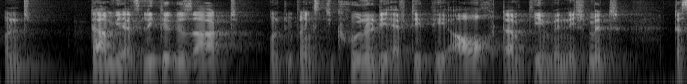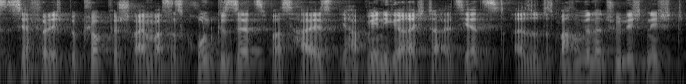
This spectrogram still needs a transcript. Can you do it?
Und da haben wir als Linke gesagt, und übrigens die Grünen und die FDP auch, da gehen wir nicht mit. Das ist ja völlig bekloppt. Wir schreiben was ins Grundgesetz, was heißt, ihr habt weniger Rechte als jetzt. Also das machen wir natürlich nicht.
